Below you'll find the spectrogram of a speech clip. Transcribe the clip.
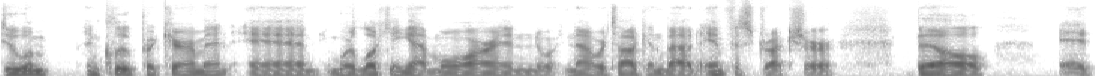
do Im- include procurement, and we're looking at more. And now we're talking about infrastructure bill. It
